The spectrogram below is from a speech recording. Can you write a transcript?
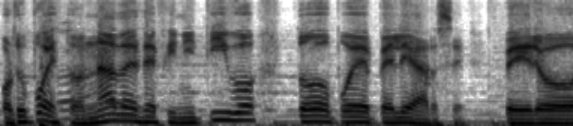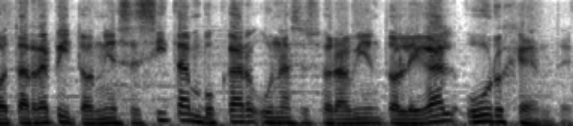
Por supuesto, nada es definitivo, todo puede pelearse, pero te repito, necesitan buscar un asesoramiento legal urgente.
